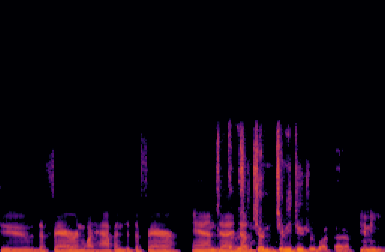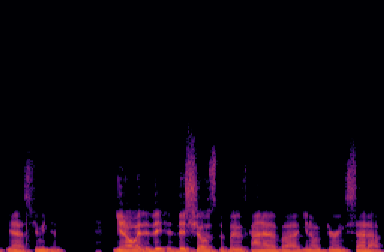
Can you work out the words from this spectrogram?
to the fair and what happened at the fair. And, uh, it doesn't- Jim, Jimmy Dudra brought that up. Jimmy, yes, Jimmy did. You know, it- thi- this shows the booth kind of, uh, you know, during setup,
